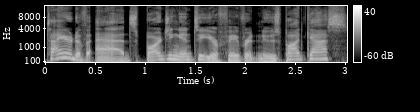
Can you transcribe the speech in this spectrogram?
Tired of ads barging into your favorite news podcasts?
